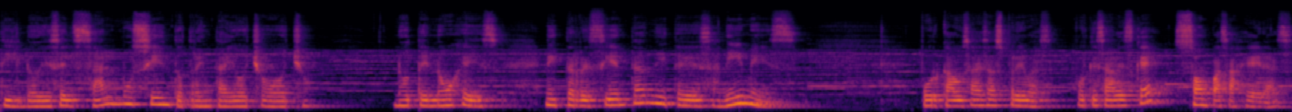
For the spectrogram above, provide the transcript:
ti, lo dice el Salmo 138.8. No te enojes, ni te resientas, ni te desanimes por causa de esas pruebas, porque sabes qué? Son pasajeras.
